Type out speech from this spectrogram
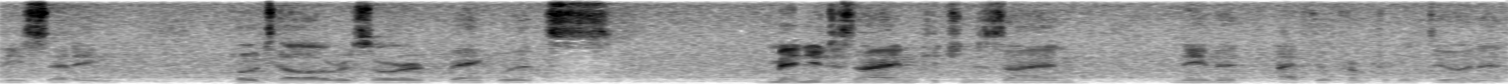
any setting, hotel, resort, banquets, menu design, kitchen design, name it. I feel comfortable doing it,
